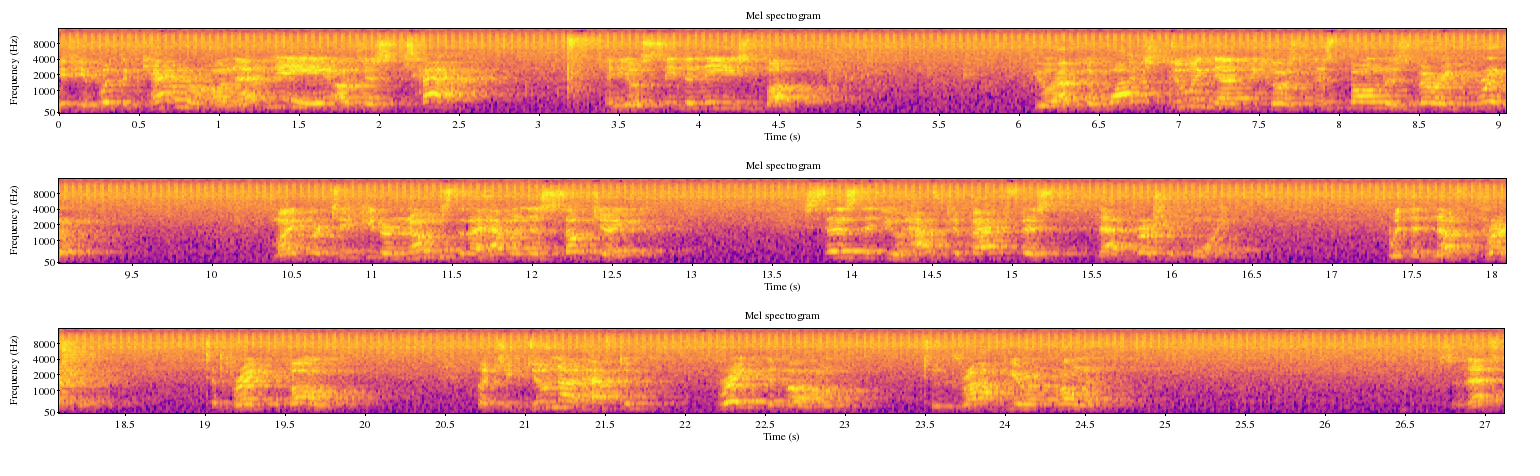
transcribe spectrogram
If you put the camera on that knee, I'll just tap and you'll see the knees buckle. You have to watch doing that because this bone is very brittle. My particular notes that I have on this subject says that you have to back fist that pressure point with enough pressure to break the bone. But you do not have to break the bone to drop your opponent. So that's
